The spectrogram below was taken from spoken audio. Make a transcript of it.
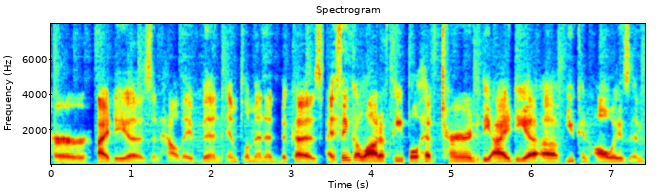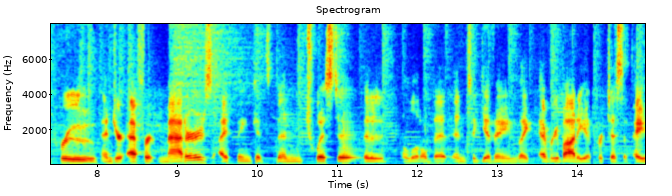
her ideas and how they've been implemented because I think a lot of people have turned the idea of you can always improve and your effort matters. I think it's been twisted a little bit into giving like everybody a participation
